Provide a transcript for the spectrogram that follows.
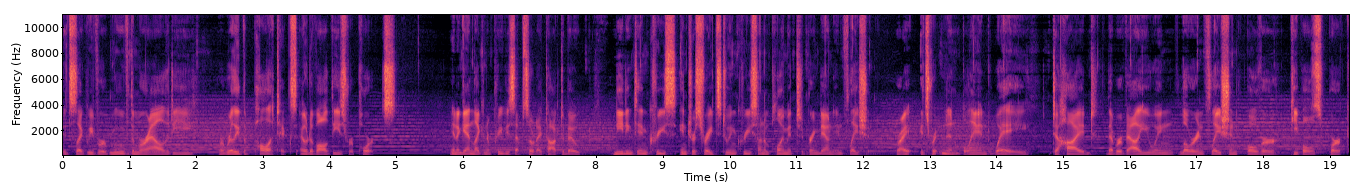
It's like we've removed the morality or really the politics out of all these reports. And again, like in a previous episode, I talked about needing to increase interest rates to increase unemployment to bring down inflation. right? It's written in a bland way to hide that we're valuing lower inflation over people's work,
